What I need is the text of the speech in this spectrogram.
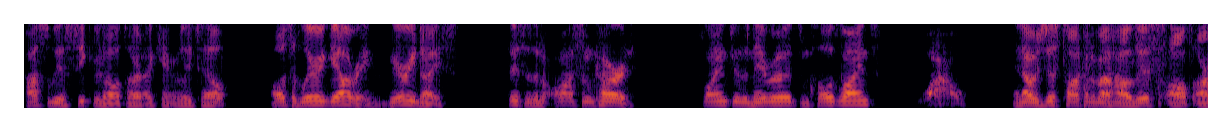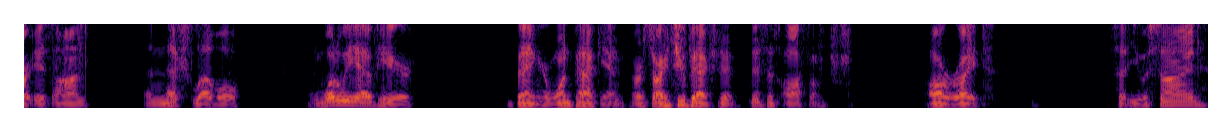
Possibly a secret Altart, I can't really tell. Oh, it's a Galarian Gallery. Very nice. This is an awesome card. Flying through the neighborhood, some clotheslines. Wow. And I was just talking about how this alt art is on the next level. And what do we have here? Banger, one pack in. Or sorry, two packs in. This is awesome. All right set you aside.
